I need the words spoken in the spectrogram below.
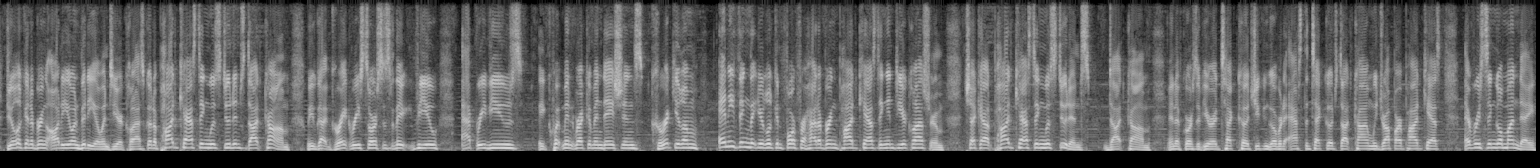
If you're looking to bring audio and video into your class, go to podcastingwithstudents.com. We've got great resources for, you, app reviews, equipment recommendations, curriculum, anything that you're looking for for how to bring podcasting into your classroom, check out podcastingwithstudents.com. And of course, if you're a tech coach, you can go over to askthetechcoach.com. We drop our podcast every single Monday,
